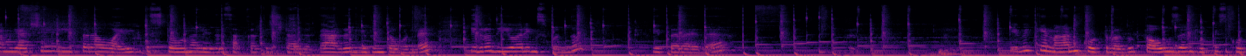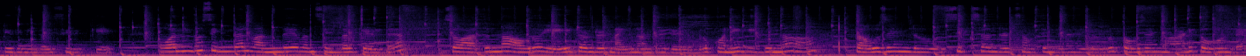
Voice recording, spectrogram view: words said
ನಮಗೆ ಆ್ಯಕ್ಚುಲಿ ಈ ಥರ ವೈಟ್ ಸ್ಟೋನಲ್ಲಿ ಇದ್ರೆ ಸಖತ್ ಇಷ್ಟ ಆಗುತ್ತೆ. ಹಾಗಾಗಿ ಇದನ್ನು ತೊಗೊಂಡೆ. ಇದ್ರದ್ದು ಇಯರಿಂಗ್ಸ್ ಬಂದು ಈ ಥರ ಇದೆ. ಇದಕ್ಕೆ ನಾನು ಕೊಟ್ಟಿರೋದು ತೌಸಂಡ್ ರುಪೀಸ್ ಕೊಟ್ಟಿದ್ದೀನಿ ಗೈಸ್ ಇದಕ್ಕೆ. ಒಂದು ಸಿಂಗಲ್ ಒಂದೇ ಒಂದು ಸಿಂಗಲ್ ಕೇಳಿದೆ. ಸೊ ಅದನ್ನು ಅವರು ಏಯ್ಟ್ ಹಂಡ್ರೆಡ್ ನೈನ್ ಹಂಡ್ರೆಡ್ ಹೇಳಿದ್ರು. ಕೊನೆಗೆ ಇದನ್ನು ತೌಸಂಡ್ ಸಿಕ್ಸ್ ಹಂಡ್ರೆಡ್ ಸಮಥಿಂಗ್ ಏನೋ ಹೇಳಿದ್ರು. ತೌಸಂಡ್ ಮಾಡಿ ತೊಗೊಂಡೆ.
